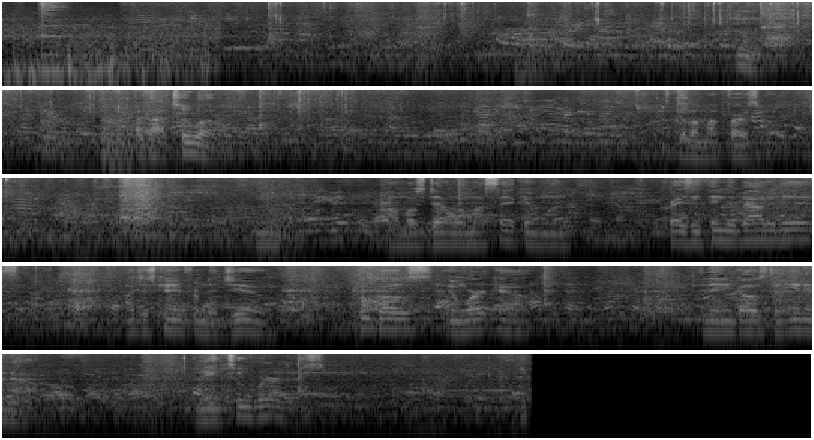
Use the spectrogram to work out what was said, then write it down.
Mm. I got two of them. Still on my first one. Almost done with my second one. Crazy thing about it is, I just came from the gym. Who goes and work out and then goes to In-N-Out and eat two burgers?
